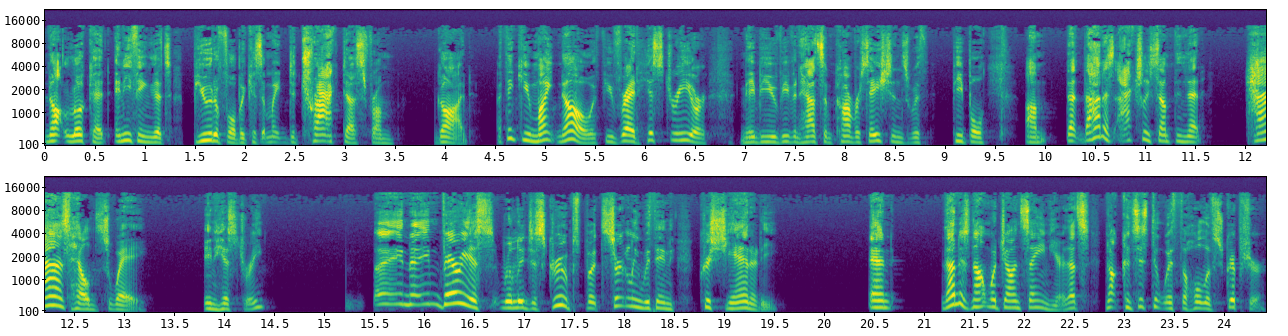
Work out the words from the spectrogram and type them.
not look at anything that's beautiful because it might detract us from God. I think you might know if you've read history or maybe you've even had some conversations with people um, that that is actually something that has held sway in history in, in various religious groups, but certainly within Christianity. And that is not what John's saying here. That's not consistent with the whole of Scripture.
